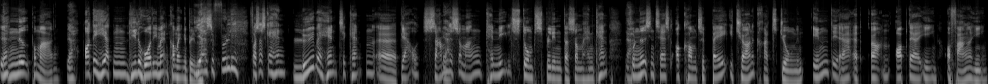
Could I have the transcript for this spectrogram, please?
Ja. ned på marken. Ja. Og det er her, den lille hurtige mand kommer ind i billedet. ja, selvfølgelig. For så skal han løbe hen til kanten af bjerget, samle ja. Så mange kanelstumpsplinter, som han kan. Ja. få ned i sin taske og komme tilbage i tjørnekratsjunglen, inden det er, at ørnen opdager en og fanger en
